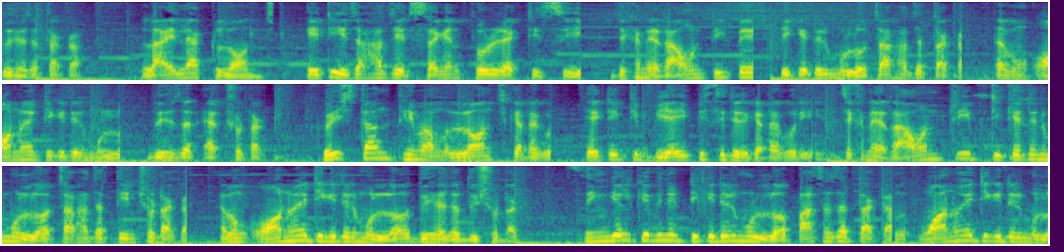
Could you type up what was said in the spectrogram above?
দুই হাজার টাকা। লাইলাক লঞ্চ এটি জাহাজের সেকেন্ড ফ্লোরের একটি সি যেখানে রাউন্ড ট্রিপে টিকিটের মূল্য চার হাজার টাকা এবং ওয়ে টিকিটের মূল্য দুই হাজার একশো টাকা। খ্রিস্টান থিমাম লঞ্চ ক্যাটাগরি। এটি একটি ভিআইপি সিটের ক্যাটাগরি, যেখানে রাউন্ড ট্রিপ টিকিটের মূল্য চার হাজার তিনশো টাকা এবং ওয়ান ওয়ে টিকিটের মূল্য দুই হাজার দুইশো টাকা। সিঙ্গেল কেবিনের টিকিটের মূল্য পাঁচ হাজার টাকা ওয়ান ওয়ে টিকিটের মূল্য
